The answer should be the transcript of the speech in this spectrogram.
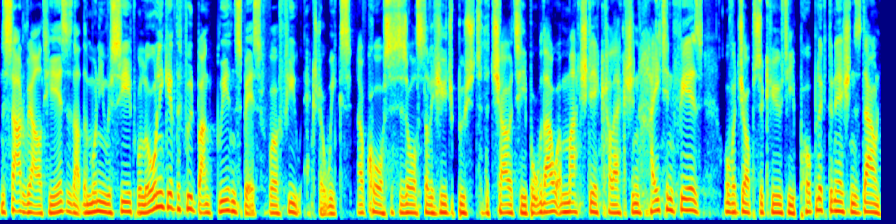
The sad reality is, is that the money received will only give the food bank breathing space for a few extra weeks. Now, of course, this is all still a huge boost to the charity, but without a match day collection, heightened fears over job security, public donations down,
